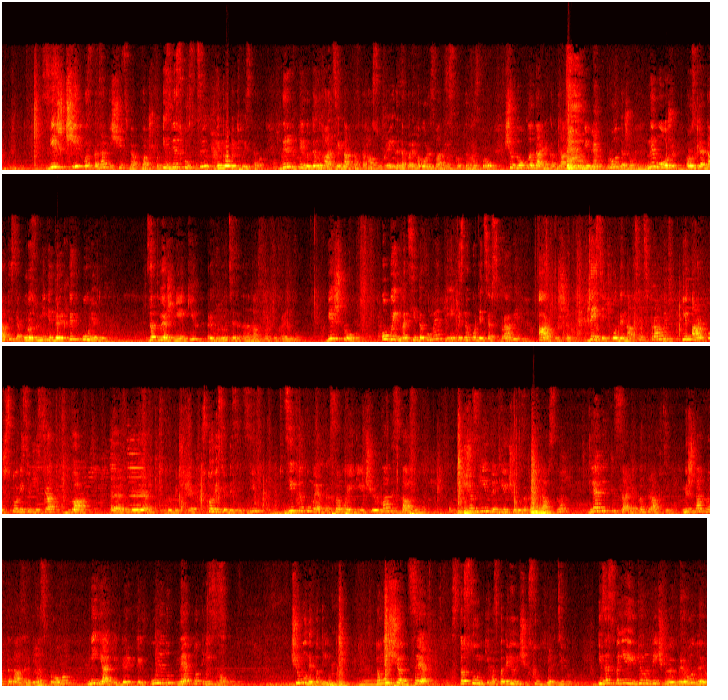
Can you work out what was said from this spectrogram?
Більш чітко сказати ще важко. І в зв'язку з цим він робить висновок. Директиви делегації НАК «Нафтогаз України на переговори з ВАД Газпром щодо укладання контракту купівлі продажу не можуть розглядатися у розумінні директив уряду, затвердження яких регулюється законодавством України. Більш того, обидва ці документи, які знаходяться в справі, аркуші 10.11 справи і аркуш 182 е, вибачте, 187, в цих документах самої діючої влади сказано, що згідно діючого законодавства для підписання контрактів між НАК «Нафтогазом» і Газпромом ніяких директив уряду не потрібно. Чому не потрібно? Тому що це стосунки господарюючих суб'єктів і за своєю юридичною природою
